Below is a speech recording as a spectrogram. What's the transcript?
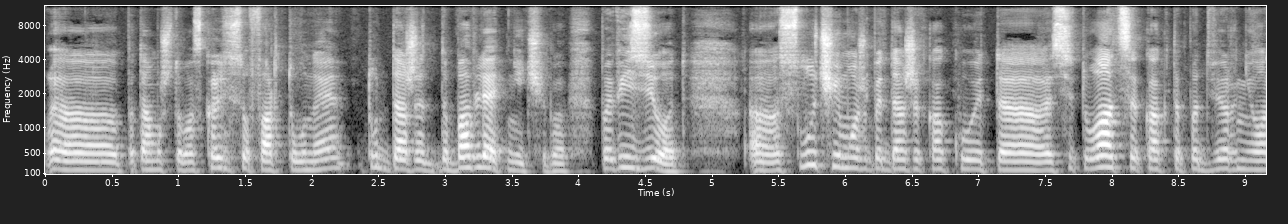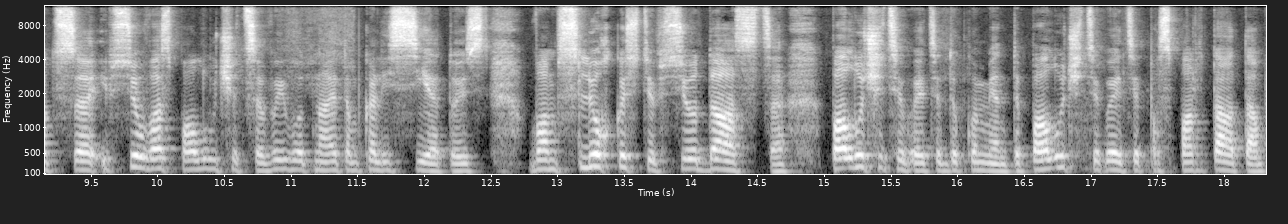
э, потому что у вас колесо фортуны. Тут даже добавлять нечего, повезет. Э, случай, может быть, даже какой-то, ситуация как-то подвернется, и все у вас получится. Вы вот на этом колесе, то есть вам с легкостью все дастся. Получите вы эти документы, получите вы эти паспорта там.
